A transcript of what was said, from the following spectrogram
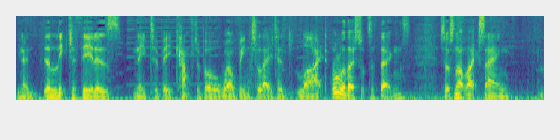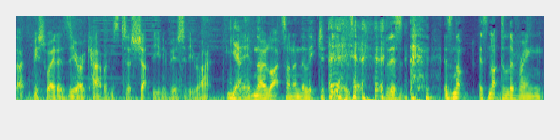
you know, the lecture theatres need to be comfortable, well ventilated, light, all of those sorts of things. So it's not like saying, like best way to zero carbons to shut the university, right? Yeah, they have no lights on in the lecture theatres. but it's not it's not delivering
